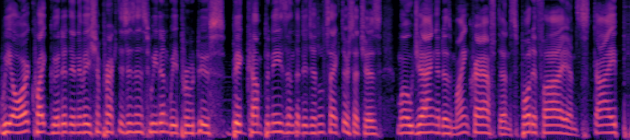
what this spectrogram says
we are quite good at innovation practices in Sweden. We produce big companies in the digital sector, such as Mojang, who does Minecraft, and Spotify, and Skype.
